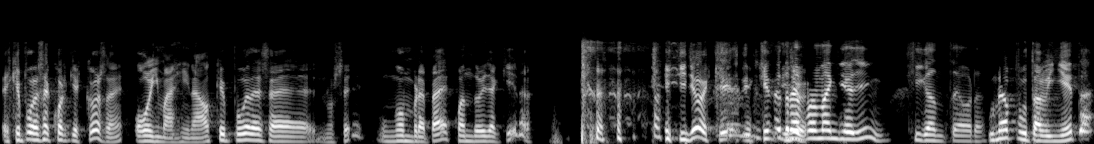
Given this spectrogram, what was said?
es que puede ser cualquier cosa, ¿eh? O imaginaos que puede ser, no sé, un hombre pez cuando ella quiera. y yo, es que. Es que Se transforma en Gyojin, gigante ahora. Una puta viñeta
